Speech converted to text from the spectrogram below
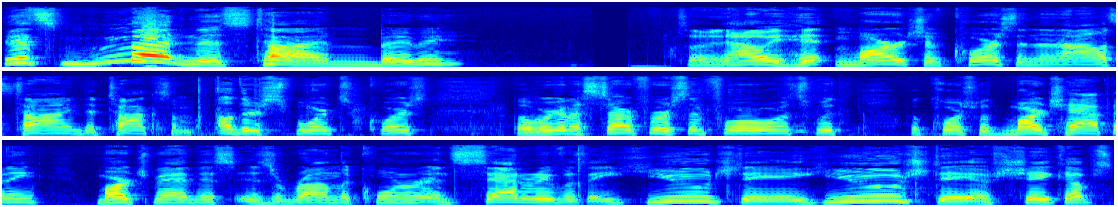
It's madness time, baby. So now we hit March, of course, and now it's time to talk some other sports, of course. But we're gonna start first and foremost with, of course, with March happening. March Madness is around the corner, and Saturday was a huge day, a huge day of shakeups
